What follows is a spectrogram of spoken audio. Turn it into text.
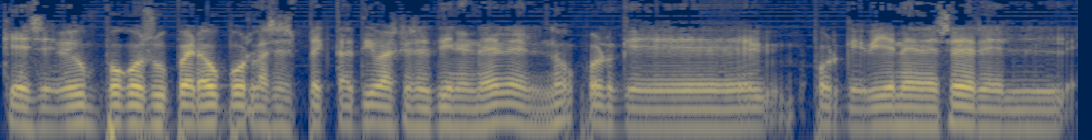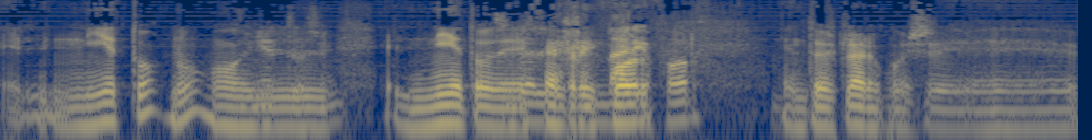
que se ve un poco superado por las expectativas que se tienen en él, ¿no? Porque porque viene de ser el, el nieto, ¿no? O el, Nieto, sí. el nieto de Henry Ford. Ford. Entonces, claro, pues eh,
